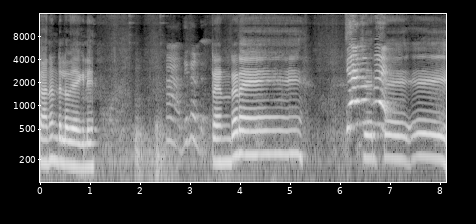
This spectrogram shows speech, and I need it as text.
കനുണ്ടല്ലോ ബാഗിൽ. ടെണ്ടടേ ചെരുപ്പ് ഏയ്.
